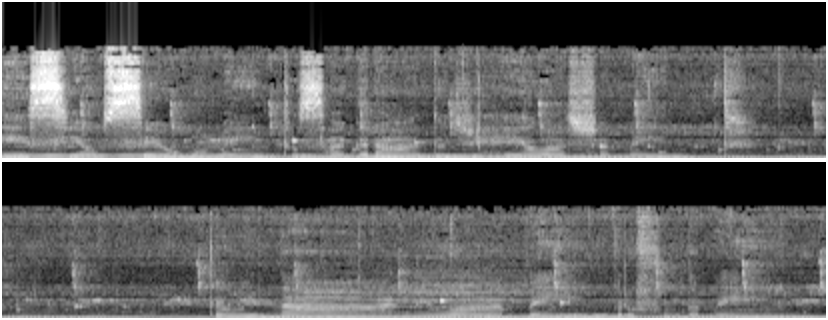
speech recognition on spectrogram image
Esse é o seu momento sagrado de relaxamento. Então, inale o ar bem profundamente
